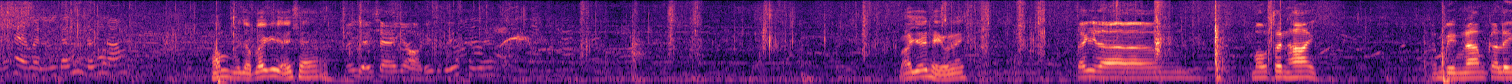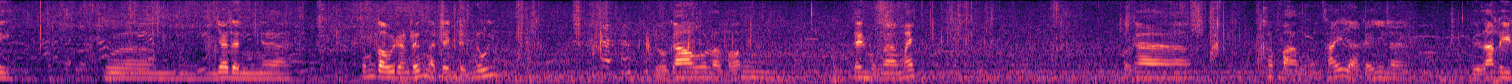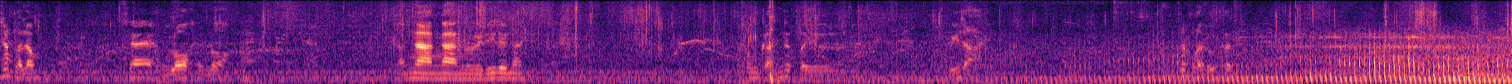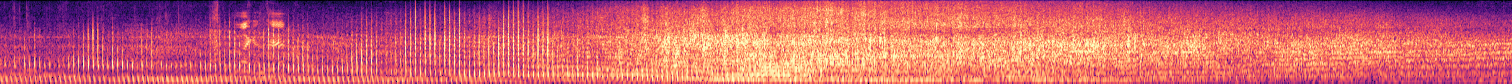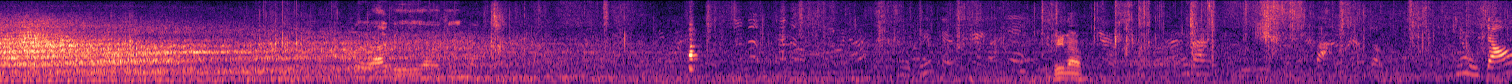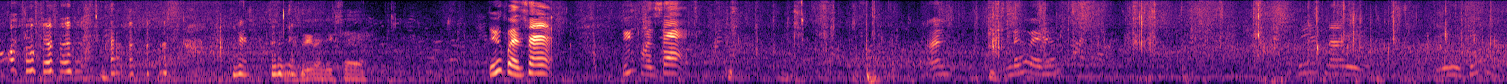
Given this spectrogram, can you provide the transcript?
Để theo mình đứng đứng đó. không mình chụp lấy cái dãy xe Thấy dãy xe cho họ đi biết thôi nhé. ba giới thiệu đi Đây là Mountain High ở miền Nam Cali. Ờ, gia đình ờ, chúng tôi đang đứng ở trên đỉnh núi. Độ cao là khoảng trên 1.000 mét. Và các, các bạn thấy là cái như là người ta đi rất là đông. Xe hàng loạt hàng loạt. Cả ngàn ngàn người đi lên đây. Phong cảnh rất là vĩ đại rất là hữu tình Đó là cảnh sát Rồi ai bị uh, cái biết đâu Như con chó. là chiếc xe Trước là xe. Trước là xe. Anh, đứng lên đó. Tiếp đây. Đi này.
